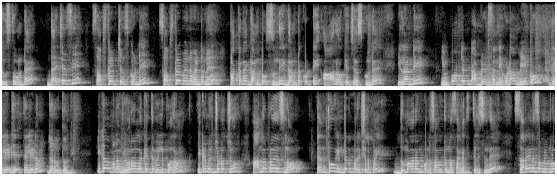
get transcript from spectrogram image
చూస్తూ ఉంటే దయచేసి సబ్స్క్రైబ్ చేసుకోండి. సబ్స్క్రైబ్ అయిన వెంటనే పక్కనే గంట వస్తుంది. గంట కొట్టి ఆల్ ఓకే చేసుకుంటే ఇలాంటి ఇంపార్టెంట్ అప్డేట్స్ అన్నీ కూడా మీకు తెలియజే తెలియడం జరుగుతుంది. ఇక మనం వివరాలకైతే వెళ్ళిపోదాం. ఇక్కడ మీరు చూడొచ్చు ఆంధ్రప్రదేశ్లో టెన్త్ ఇంటర్ పరీక్షలపై దుమారం కొనసాగుతున్న సంగతి తెలిసిందే. సరైన సమయంలో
